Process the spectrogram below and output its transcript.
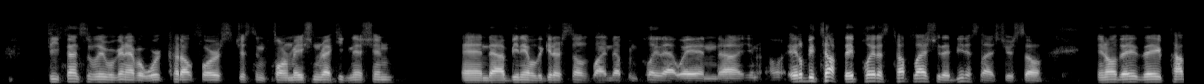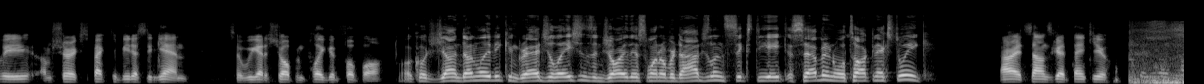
defensively, we're going to have a work cut out for us just in formation recognition and uh, being able to get ourselves lined up and play that way. And uh, you know, it'll be tough. They played us tough last year. They beat us last year, so you know they they probably I'm sure expect to beat us again. So we got to show up and play good football. Well, Coach John Dunleavy, congratulations. Enjoy this one over Dodgeland, 68 to seven, and we'll talk next week. All right, sounds good. Thank you.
